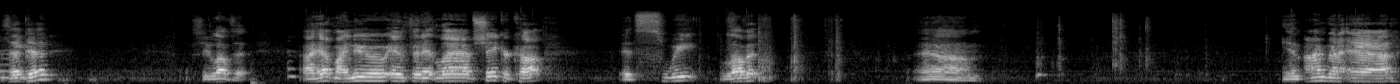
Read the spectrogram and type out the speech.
Is that good? She loves it. I have my new Infinite Lab shaker cup. It's sweet. Love it. Um, and I'm going to add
